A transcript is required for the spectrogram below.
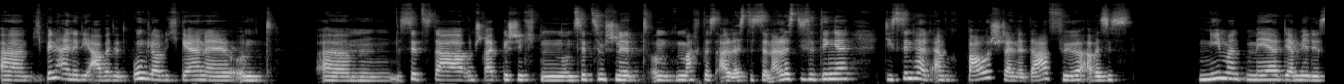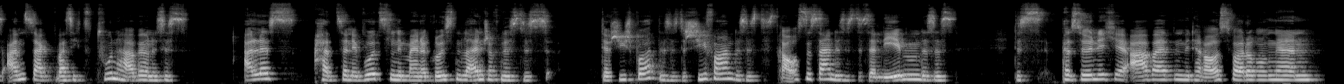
ähm, ich bin eine, die arbeitet unglaublich gerne und ähm, sitzt da und schreibt Geschichten und sitzt im Schnitt und macht das alles. Das sind alles diese Dinge, die sind halt einfach Bausteine dafür, aber es ist niemand mehr, der mir das ansagt, was ich zu tun habe. Und es ist alles hat seine Wurzeln in meiner größten Leidenschaft. Das ist das, der Skisport, das ist das Skifahren, das ist das Draußensein, das ist das Erleben, das ist das persönliche Arbeiten mit Herausforderungen.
